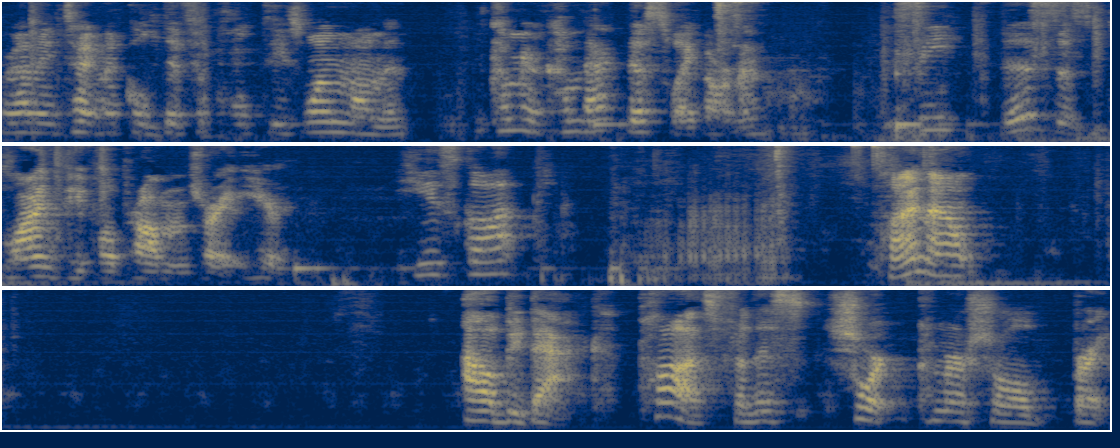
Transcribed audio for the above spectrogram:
We're having technical difficulties. One moment. Come here, come back this way, Garmin. See, this is blind people problems right here. He's got time out. I'll be back. Pause for this short commercial break.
